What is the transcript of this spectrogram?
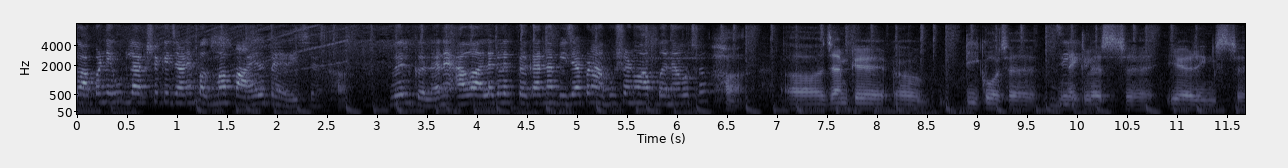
તો આપણને એવું જ લાગશે કે જાણે પગમાં પાયલ પહેરી છે. હા. બિલકુલ. અને આવા અલગ અલગ પ્રકારના બીજા પણ આભૂષણો આપ બનાવો છો? હા. જેમ કે ટીકો છે નેકલેસ છે ઇયરિંગ્સ છે.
